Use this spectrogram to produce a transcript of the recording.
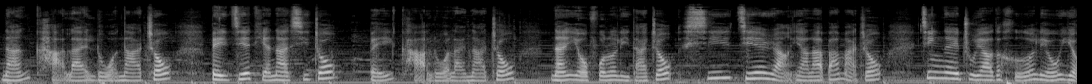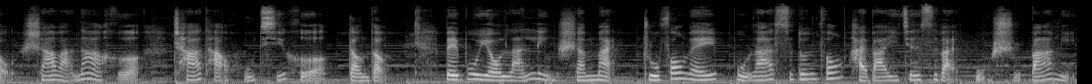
南卡莱罗纳州，北接田纳西州。北卡罗来纳州南有佛罗里达州，西接壤亚拉巴马州。境内主要的河流有沙瓦纳河、查塔胡奇河等等。北部有蓝岭山脉，主峰为布拉斯敦峰，海拔一千四百五十八米。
